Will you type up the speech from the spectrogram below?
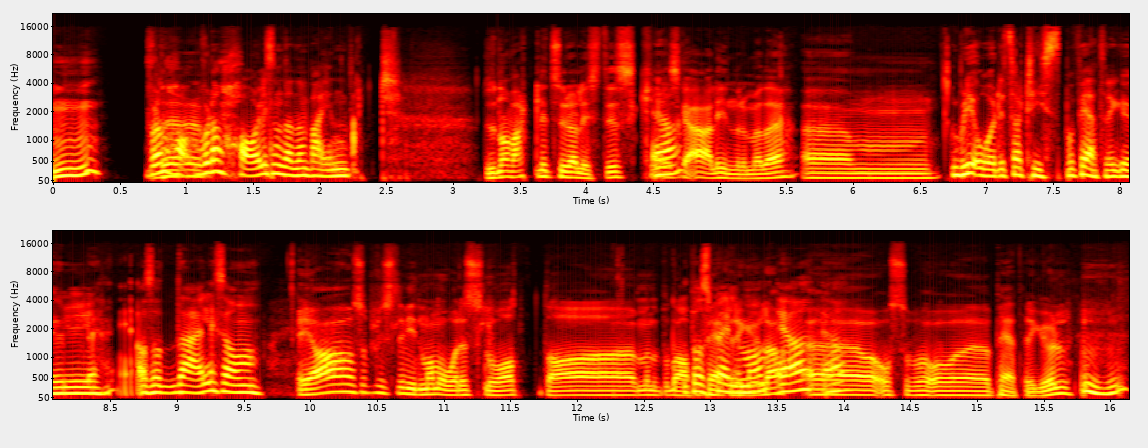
Mm. Hvordan, Det- hvordan har liksom denne veien vært? Du, Den har vært litt surrealistisk, Ja. jeg skal ærlig innrømme det. Um, Bli årets artist på P3 Gull. Altså, det er liksom ja, og så plutselig vinner man årets låt da, men da på, På P3 Gull. Ja, ja. Uh, også på P3 Gull. Mm -hmm.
